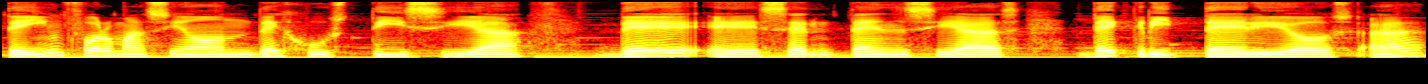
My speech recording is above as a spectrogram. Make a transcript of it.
de información, de justicia, de eh, sentencias, de criterios, ¿ah?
